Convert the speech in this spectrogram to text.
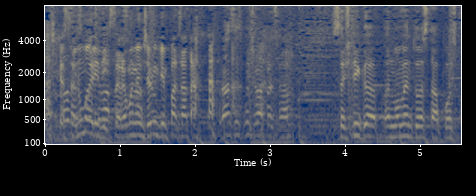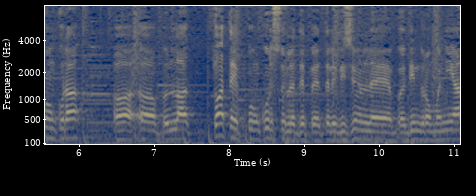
Deci că să nu mă ridic, să rămân în genunchi în fața ta. Vreau să spun ceva personal. Să știi că în momentul ăsta poți concura uh, uh, la toate concursurile de pe televiziunile uh, din România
